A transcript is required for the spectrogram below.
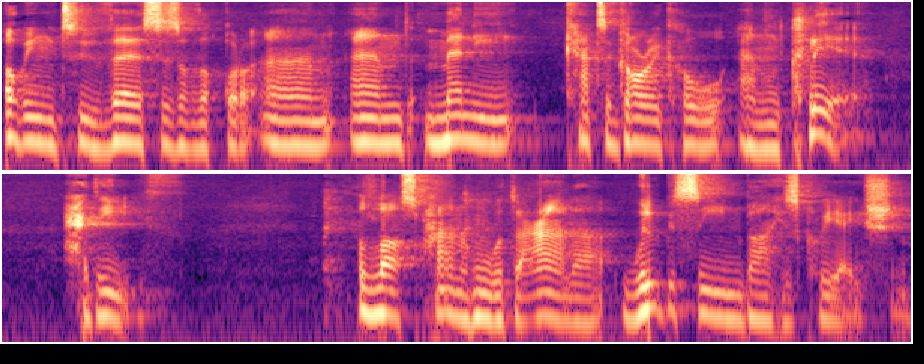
owing to verses of the Quran and many categorical and clear hadith, Allah subhanahu wa ta'ala will be seen by His creation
